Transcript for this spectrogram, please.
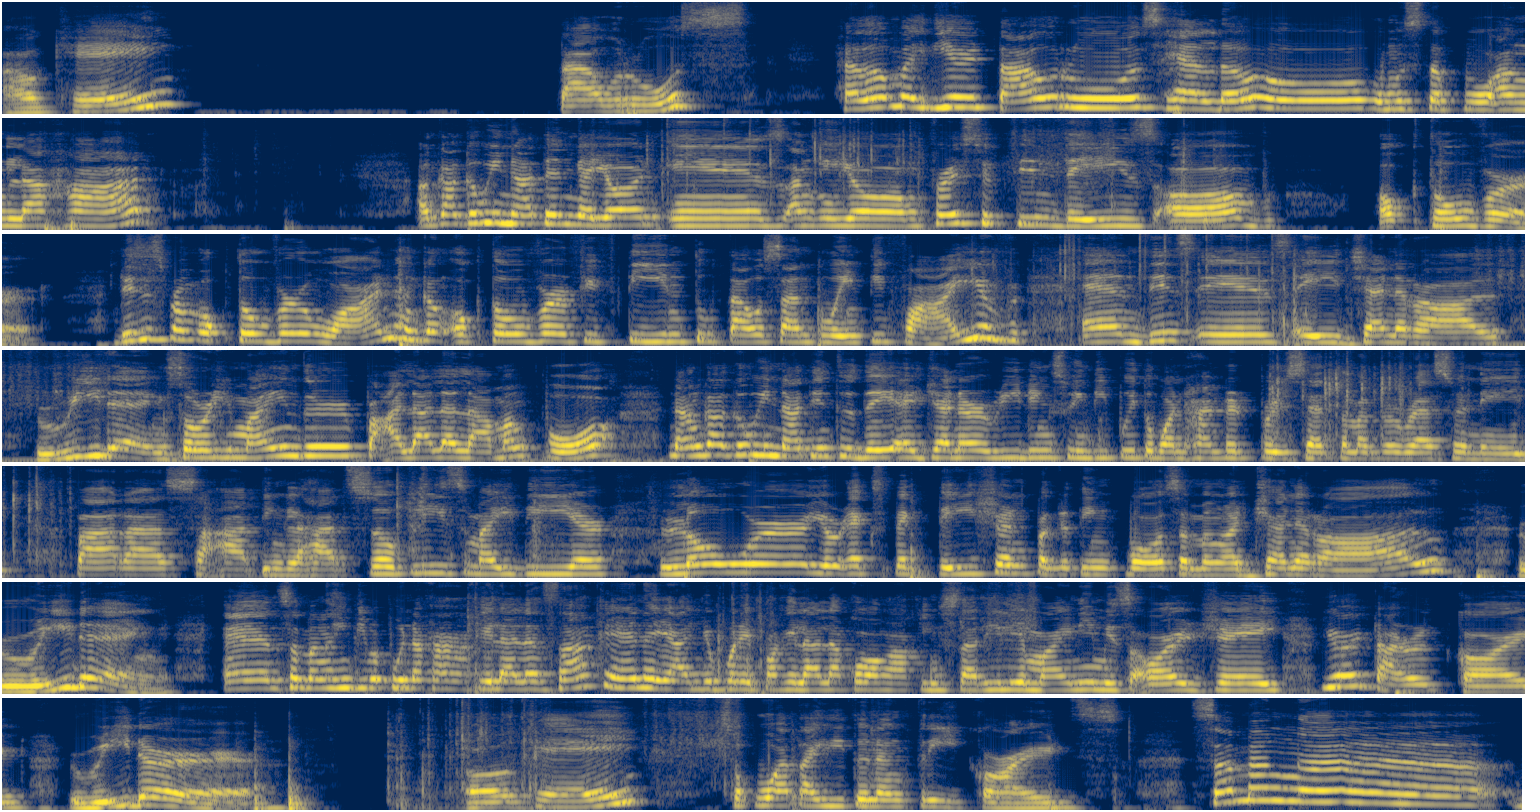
Okay. Taurus. Hello, my dear Taurus. Hello. Kumusta po ang lahat? Ang gagawin natin ngayon is ang iyong first 15 days of October. This is from October 1 hanggang October 15, 2025. And this is a general reading. So reminder, paalala lamang po na ang gagawin natin today ay general reading. So hindi po ito 100% na mag-resonate para sa ating lahat. So please, my dear, lower your expectation pagdating po sa mga general reading. And sa mga hindi pa po nakakakilala sa akin, hayaan nyo po na ipakilala ko ang aking sarili. My name is RJ, your tarot card reader. Okay? So, kuha tayo dito ng three cards. Sa mga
